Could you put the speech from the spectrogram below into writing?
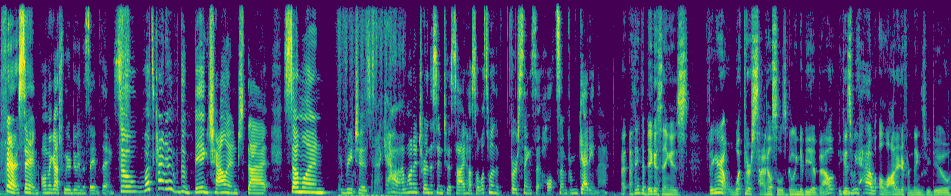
Fair, same. Oh my gosh, we were doing the same thing. So, what's kind of the big challenge that someone reaches? Like, yeah, I want to turn this into a side hustle. What's one of the first things that halts them from getting there? I, I think the biggest thing is figuring out what their side hustle is going to be about because mm-hmm. we have a lot of different things we do.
